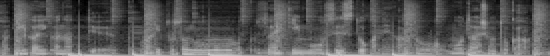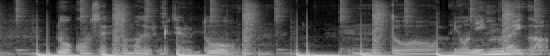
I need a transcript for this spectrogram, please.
まあ、意外かなっていう。割とその最近もセスとかねあとモーターショーとかのコンセプトモデル見てるとうんと4人ぐらいがこ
